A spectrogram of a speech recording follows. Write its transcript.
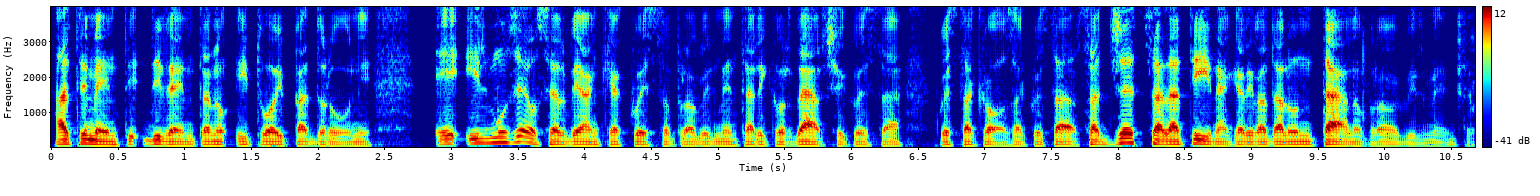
altrimenti diventano i tuoi padroni. E il museo serve anche a questo, probabilmente, a ricordarci questa, questa cosa, questa saggezza latina che arriva da lontano, probabilmente.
